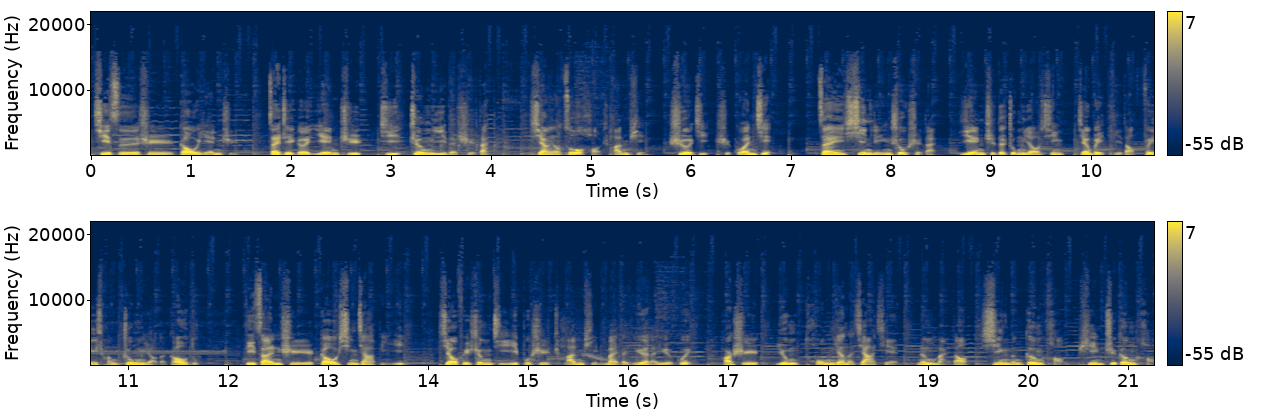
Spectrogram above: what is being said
其次是高颜值。在这个颜值及正义的时代，想要做好产品设计是关键。在新零售时代，颜值的重要性将被提到非常重要的高度。第三是高性价比，消费升级不是产品卖得越来越贵，而是用同样的价钱能买到性能更好、品质更好、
